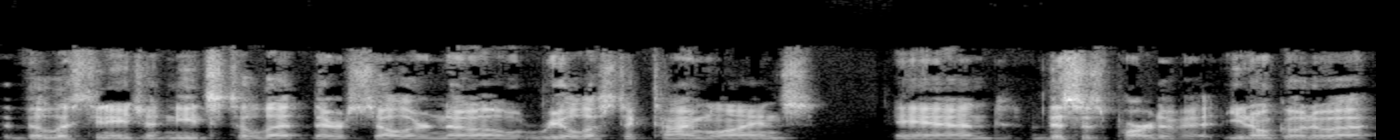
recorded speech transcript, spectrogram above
the listing agent needs to let their seller know realistic timelines and this is part of it. You don't go to a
